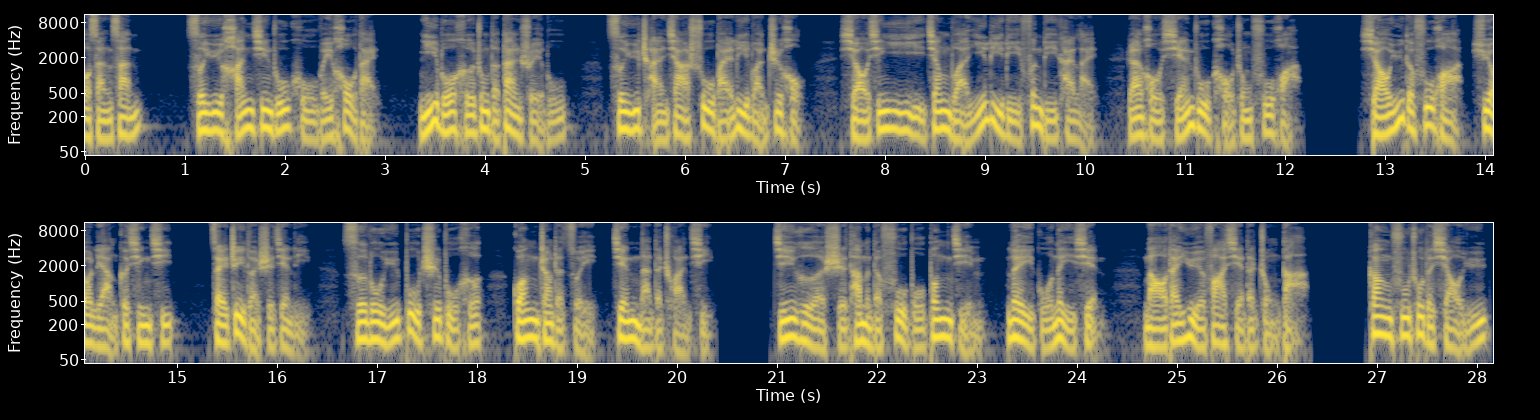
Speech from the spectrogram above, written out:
幺三三，雌鱼含辛茹苦为后代。尼罗河中的淡水炉，雌鱼产下数百粒卵之后，小心翼翼将卵一粒粒分离开来，然后衔入口中孵化。小鱼的孵化需要两个星期，在这段时间里，雌鲈鱼不吃不喝，光张着嘴艰难地喘气。饥饿使它们的腹部绷紧，肋骨内陷，脑袋越发显得肿大。刚孵出的小鱼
